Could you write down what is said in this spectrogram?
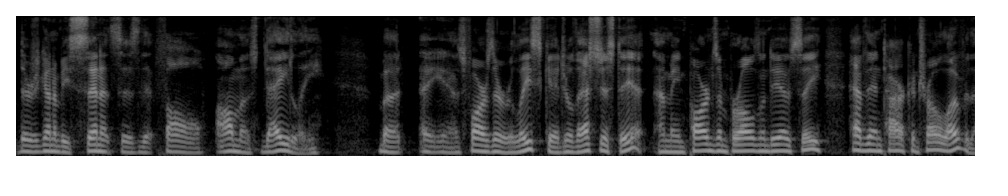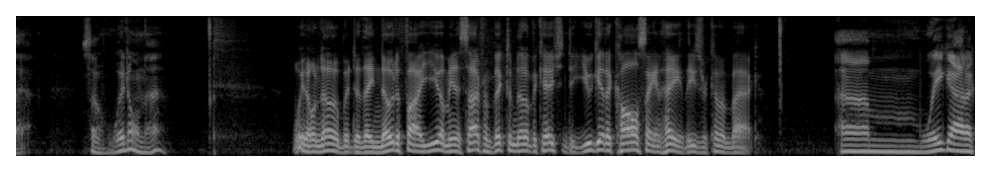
there's going to be sentences that fall almost daily. But uh, you know, as far as their release schedule, that's just it. I mean, pardons and paroles and DOC have the entire control over that. So we don't know. We don't know, but do they notify you? I mean, aside from victim notification, do you get a call saying, "Hey, these are coming back"? Um, we got a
